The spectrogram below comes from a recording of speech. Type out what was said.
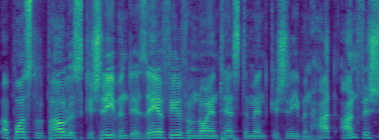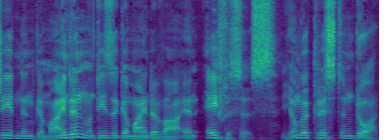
Apostel Paulus geschrieben, der sehr viel vom Neuen Testament geschrieben hat, an verschiedenen Gemeinden. Und diese Gemeinde war in Ephesus, junge Christen dort.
